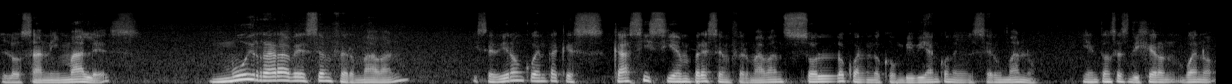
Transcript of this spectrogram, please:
los animales muy rara vez se enfermaban y se dieron cuenta que casi siempre se enfermaban solo cuando convivían con el ser humano. Y entonces dijeron, bueno,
